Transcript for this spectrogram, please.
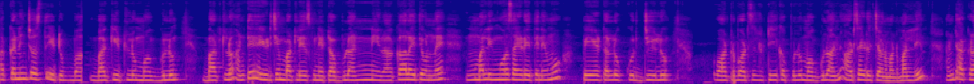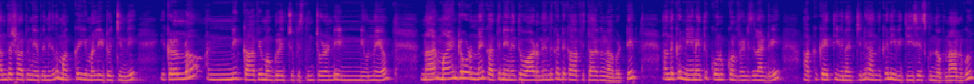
అక్కడి నుంచి వస్తే ఇటు బకెట్లు మగ్గులు బట్టలు అంటే ఇడిచిన బట్టలు వేసుకునే టబ్బులు అన్ని రకాలైతే ఉన్నాయి. మళ్ళీ ఇంకో సైడ్ అయితేనేమో పీటలు కుర్జీలు వాటర్ బాటిల్స్ టీ కప్పులు మగ్గులు అన్ని అటు సైడ్ వచ్చామన్నమాట మళ్ళీ. అంటే అక్కడంతా షాపింగ్ అయిపోయింది కదా మక్క ఈ మళ్ళీ ఇటు వచ్చింది. ఇక్కడల్లో అన్ని కాఫీ మగ్గులు అయితే చూపిస్తుంది. చూడండి ఎన్ని ఉన్నాయో. నా మా ఇంట్లో కూడా ఉన్నాయి కాకపోతే నేనైతే వాడను. ఎందుకంటే కాఫీ తాగం కాబట్టి. అందుకని నేనైతే కొనుక్కోను ఫ్రెండ్స్ ఇలాంటివి. అక్కకైతే ఇవి నచ్చినాయి. అందుకని ఇవి తీసేసుకుంది ఒక నాలుగు.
